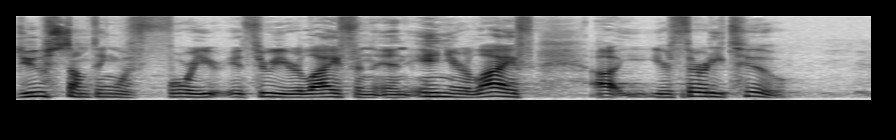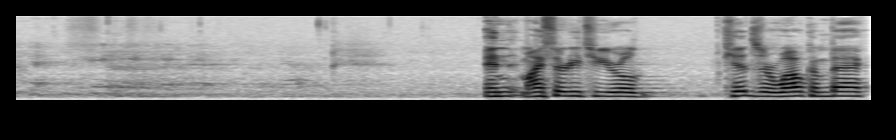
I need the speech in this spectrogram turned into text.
do something with, for you, through your life and, and in your life. Uh, you're 32. And my 32 year old kids are welcome back.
